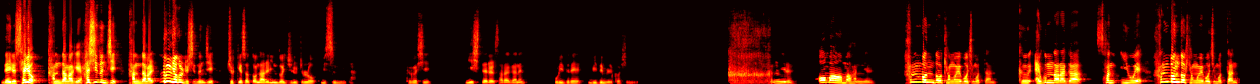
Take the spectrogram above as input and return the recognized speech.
내일 새벽 감당하게 하시든지 감당할 능력을 주시든지 주께서 또 나를 인도해 주실 줄로 믿습니다. 그것이 이 시대를 살아가는 우리들의 믿음일 것입니다. 큰 일, 어마어마한 일, 한 번도 경험해 보지 못한 그 애굽 나라가 선 이후에 한 번도 경험해 보지 못한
